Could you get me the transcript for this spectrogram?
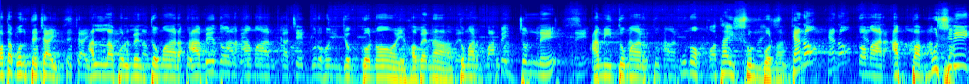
কথা বলতে চাই। আল্লাহ বলবেন, তোমার আবেদন আমার কাছে গ্রহণযোগ্য নয়, হবে না। তোমার পাপের জন্য আমি তোমার কোনো কথাই শুনব না। কেন? কেন তোমার আব্বা মুশরিক,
